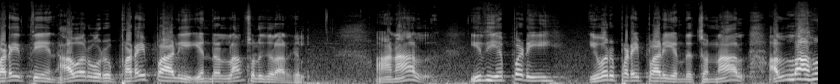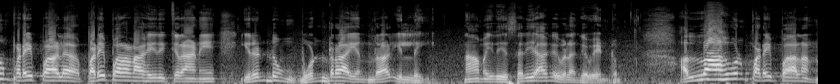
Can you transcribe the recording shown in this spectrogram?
படைத்தேன் அவர் ஒரு படைப்பாளி என்றெல்லாம் சொல்கிறார்கள். ஆனால் இது எப்படி இவர் படைப்பாளி என்று சொன்னால் அல்லாஹும் படைப்பாள படைப்பாளனாக இருக்கிறானே இரண்டும் ஒன்றா என்றால் இல்லை. நாம் இதை சரியாக விளங்க வேண்டும். அல்லாஹுவும் படைப்பாளன்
